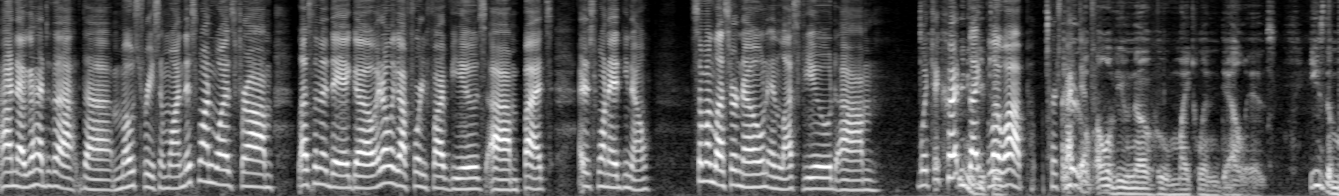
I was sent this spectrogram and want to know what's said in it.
Uh, know. go ahead to the the most recent one. This one was from less than a day ago. It only got 45 views, um, but I just wanted, you know, someone lesser known and less viewed, um, which it could Speaking of like blow YouTube, up I don't know perspective. if all of you know who Mike Lindell is. He's the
